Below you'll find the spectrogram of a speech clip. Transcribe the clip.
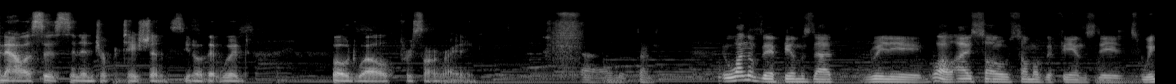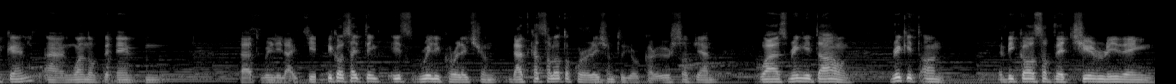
analysis and interpretations you know that would bode well for songwriting I understand. One of the films that really well, I saw some of the films this weekend, and one of them that really liked it because I think it's really correlation that has a lot of correlation to your career, Sufjan, was Bring It Down, Bring It On, because of the cheerleading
